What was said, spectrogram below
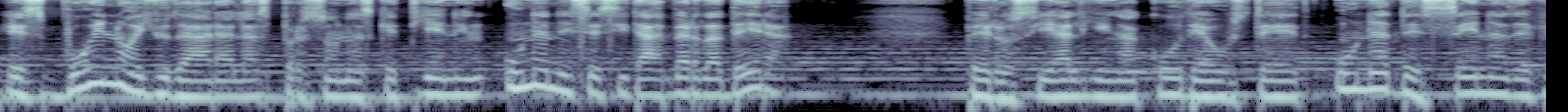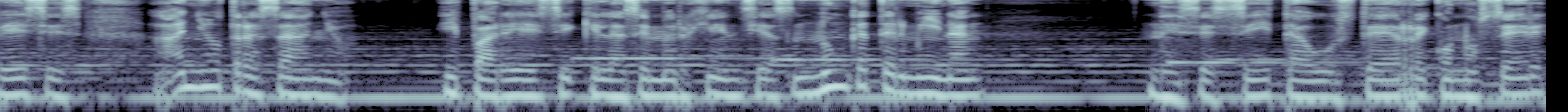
Es bueno ayudar a las personas que tienen una necesidad verdadera. Pero si alguien acude a usted una decena de veces, año tras año, y parece que las emergencias nunca terminan, necesita usted reconocer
